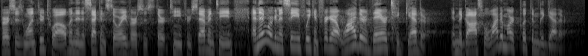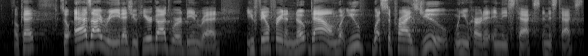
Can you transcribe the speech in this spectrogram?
verses 1 through 12, and then the second story, verses 13 through 17. And then we're going to see if we can figure out why they're there together in the gospel. Why did Mark put them together? Okay? So as I read, as you hear God's word being read, you feel free to note down what you what surprised you when you heard it in these texts in this text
